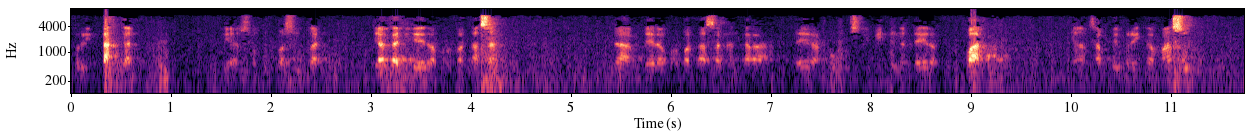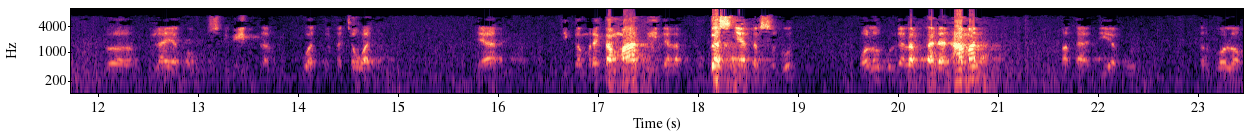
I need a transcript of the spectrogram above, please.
memerintahkan ya suatu pasukan jaga di daerah perbatasan. Nah, daerah perbatasan antara daerah kaum muslimin dengan daerah kufar. Jangan sampai mereka masuk ke wilayah kaum muslimin dan membuat kekacauan. Ya, jika mereka mati dalam tugasnya tersebut, walaupun dalam keadaan aman, maka dia pun tergolong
